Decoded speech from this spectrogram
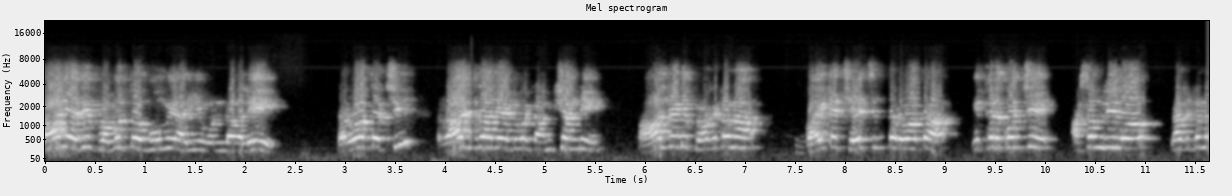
కానీ అది ప్రభుత్వ భూమి అయి ఉండాలి. తర్వాత వచ్చి రాజధాని అటువంటి అంశాన్ని ఆల్రెడీ ప్రకటన బయట చేసిన తర్వాత ఇక్కడికి వచ్చి అసెంబ్లీలో ప్రకటన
